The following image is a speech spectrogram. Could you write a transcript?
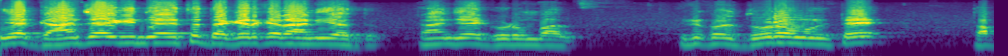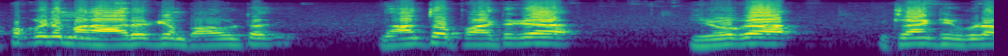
ఇక గాంజా గింజ అయితే దగ్గరికి రానియద్దు. గాంజాయి కుటుంబాలు ఇటు కొంచెం దూరం ఉంటే తప్పకుండా మన ఆరోగ్యం బాగుంటుంది. దాంతో పాటుగా యోగా ఇట్లాంటివి కూడా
